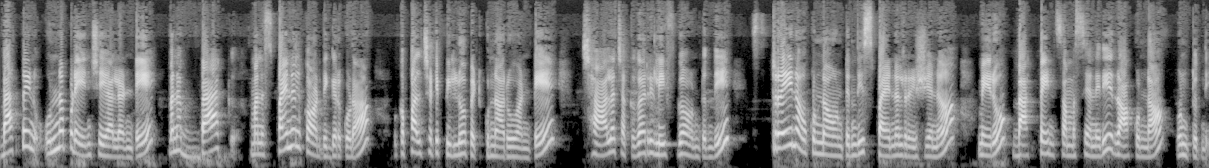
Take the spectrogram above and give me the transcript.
బ్యాక్ పెయిన్ ఉన్నప్పుడు ఏం చేయాలంటే మన బ్యాక్ మన స్పైనల్ కార్డ్ దగ్గర కూడా ఒక పల్చటి పిల్లో పెట్టుకున్నారు అంటే చాలా చక్కగా రిలీఫ్గా ఉంటుంది. స్ట్రెయిన్ అవ్వకుండా ఉంటుంది స్పైనల్ రీజియన్. మీరు బ్యాక్ పెయిన్ సమస్య అనేది రాకుండా ఉంటుంది.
